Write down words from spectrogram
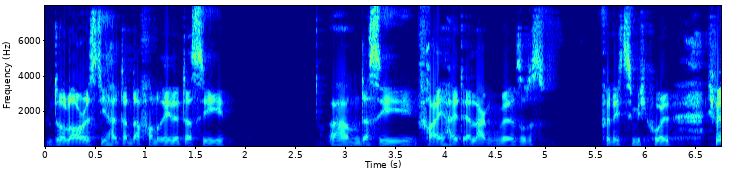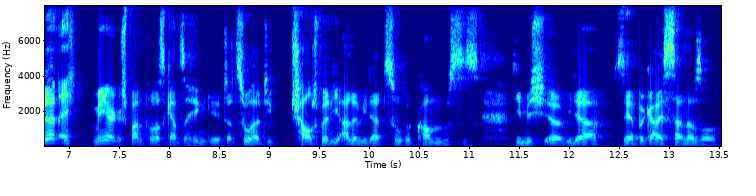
Dolores, die halt dann davon redet, dass sie, ähm, dass sie Freiheit erlangen will. So, das finde ich ziemlich cool. Ich bin halt echt mega gespannt, wo das Ganze hingeht. Dazu halt die Schauspieler, die alle wieder zurückkommen, ist, die mich äh, wieder sehr begeistern. Also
